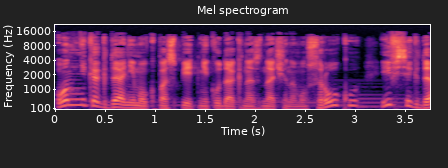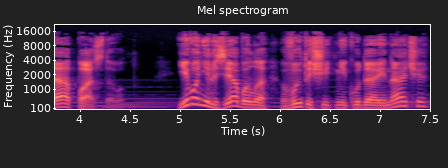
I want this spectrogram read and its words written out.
Он никогда не мог поспеть никуда к назначенному сроку и всегда опаздывал. Его нельзя было вытащить никуда иначе,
